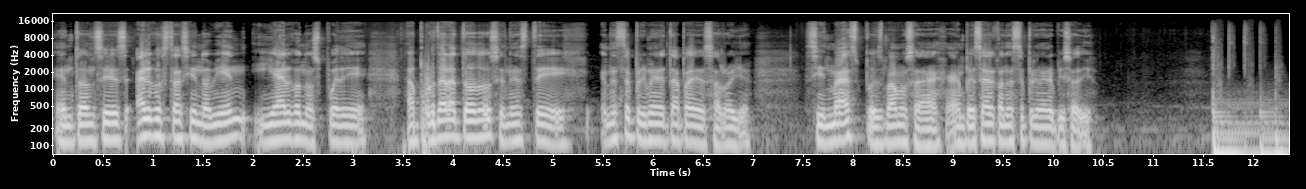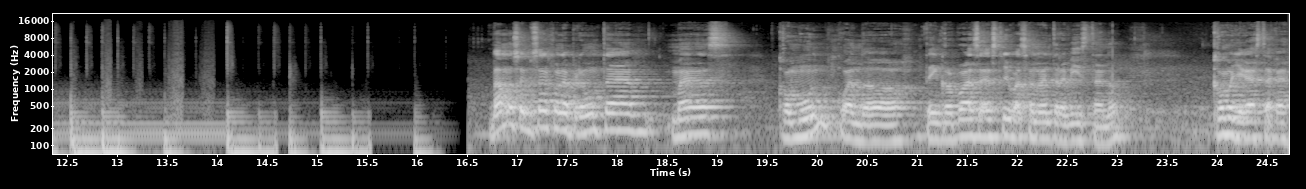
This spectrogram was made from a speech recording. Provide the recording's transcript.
entonces algo está haciendo bien y algo nos puede aportar a todos en, este, en esta primera etapa de desarrollo. Sin más, pues vamos a empezar con este primer episodio. Vamos a empezar con la pregunta más común cuando te incorporas a esto y vas a una entrevista, ¿no? ¿Cómo llegaste acá?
